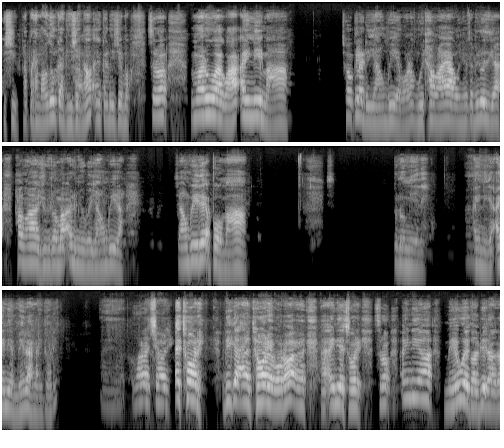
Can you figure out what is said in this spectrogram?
မရှိဘူးဒါပထမဆုံးကန်တူးရှင်เนาะအဲကန်တူးရှင်ပေါ့ဆိုတော့မမတို့ကကွာအဲ့နေ့မှာချောကလက်တွေရောင်းပေးရပေါ့နော်ငွေ1500ကိုညသမီးတို့စီက1500ယူပြီးတော့မှအဲ့လိုမျိုးပဲရောင်းပေးတာရောင်းပေးတဲ့အပေါ်မှာဘယ်လိုမြင်လဲအဲ့နေကအဲ့နေကမဲလာနိုင်တော့လေ အမတော့ချောတယ်အဲချောတယ်အဓိကအဲချောတယ်ပေါ့နော်အဲအဲအဲ့ဒီကချောတယ်ဆိုတော့အဲ့ဒီကမဲဝယ်သွားပြစ်တာက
